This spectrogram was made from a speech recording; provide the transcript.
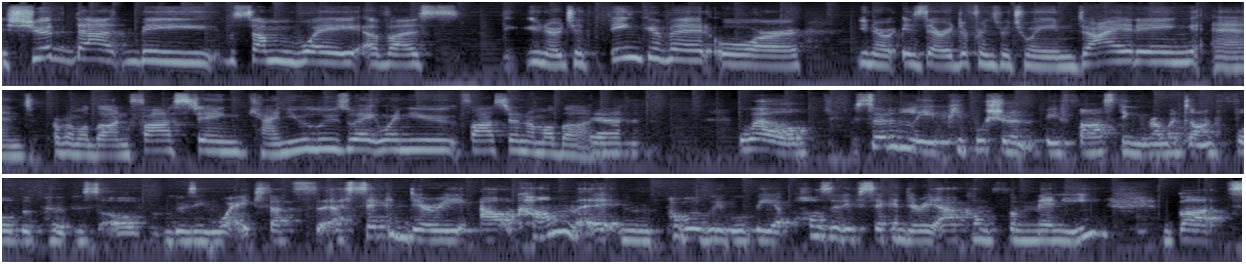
Should that be some way of us, you know, to think of it or, you know, is there a difference between dieting and Ramadan fasting? Can you lose weight when you fast in Ramadan? Yeah. Well, certainly people shouldn't be fasting Ramadan for the purpose of losing weight. That's a secondary outcome. It probably will be a positive secondary outcome for many. But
